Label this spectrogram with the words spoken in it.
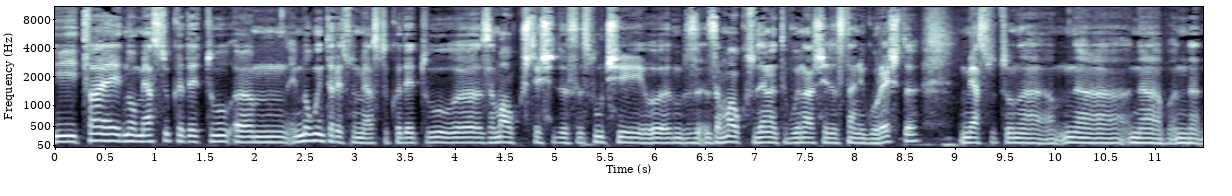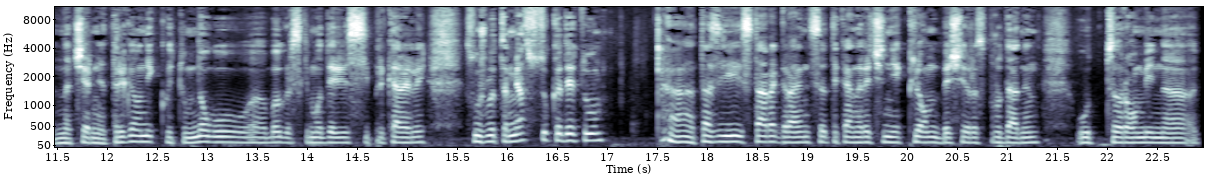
И това е едно място, където а, е много интересно място, където а, за малко щеше да се случи, а, за, за малко студената война ще да стане гореща. Мястото на, на, на, на, на черния тръгълник, които много а, български модели са си прикарали службата. Мястото, където тази стара граница, така наречения клон, беше разпродаден от роми на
